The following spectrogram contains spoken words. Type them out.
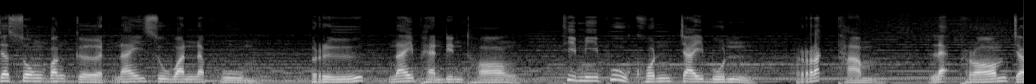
จะทรงบังเกิดในสุวรรณภูมิ หรือในแผ่นดินทองที่มีผู้คนใจบุญ รักธรรม และพร้อมจะ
